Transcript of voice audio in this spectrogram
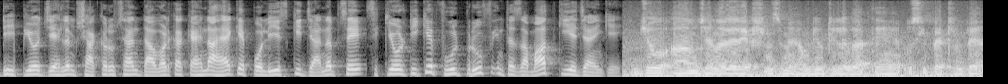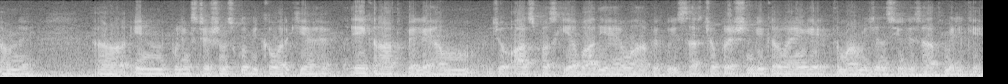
डीपीओ जेहलम शाकर हुसैन दावड़ का कहना है कि पुलिस की जानब से सिक्योरिटी के फुल प्रूफ इंतज़ाम किए जाएँगे। जो आम जनरल इलेक्शन में हम ड्यूटी लगाते हैं उसी पैटर्न पे हमने इन पुलिंग स्टेशन को भी कवर किया है। एक रात पहले हम जो आसपास की आबादी है, वहाँ पे कोई सर्च ऑपरेशन भी करवाएँगे तमाम एजेंसियों के साथ मिलके।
